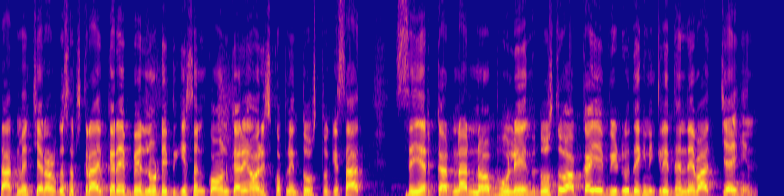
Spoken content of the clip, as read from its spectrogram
साथ में चैनल को सब्सक्राइब करें, बेल नोटिफिकेशन को ऑन करें और इसको अपने दोस्तों के साथ शेयर करना न भूलें। तो दोस्तों, आपका ये वीडियो देखने के लिए धन्यवाद। जय हिंद।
